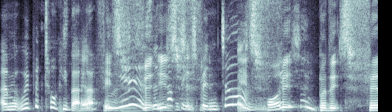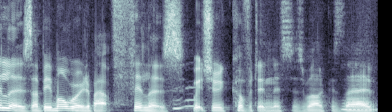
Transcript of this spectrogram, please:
I mean, we've been talking about that for years, fi- and nothing's been done. It's Poison. but it's fillers. I'd be more worried about fillers, mm. which are covered in this as well, because they're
